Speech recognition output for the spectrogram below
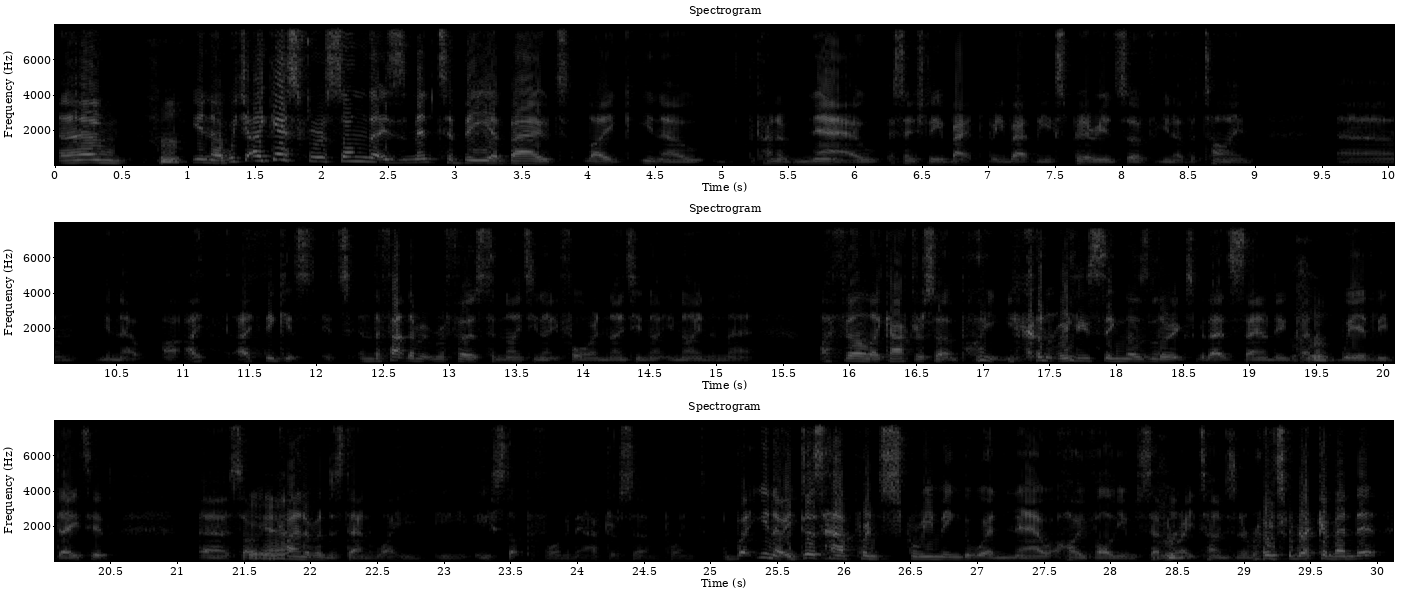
um, hmm. You know, which I guess for a song that is meant to be about, like, you know, kind of now, essentially about to be about the experience of, you know, the time. Um, you know, I I, I think it's it's and the fact that it refers to 1994 and 1999 in there, I feel like after a certain point, you couldn't really sing those lyrics without sounding kind of weirdly dated. Uh, so I Yeah. can kind of understand why he, he, he stopped performing it after a certain point. But you know, it does have Prince screaming the word "now" at high volume seven or eight times in a row to recommend it.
